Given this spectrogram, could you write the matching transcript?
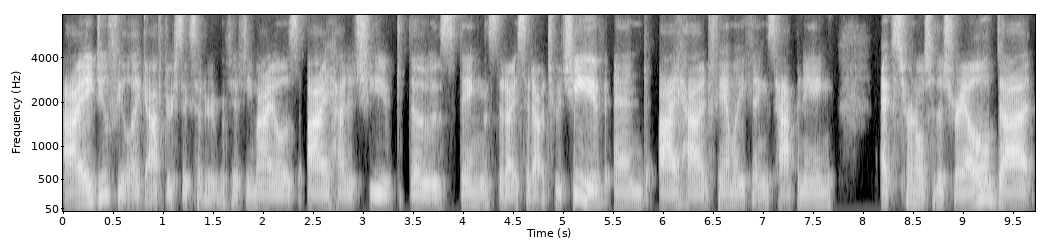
I do feel like after 650 miles, I had achieved those things that I set out to achieve. And I had family things happening external to the trail that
